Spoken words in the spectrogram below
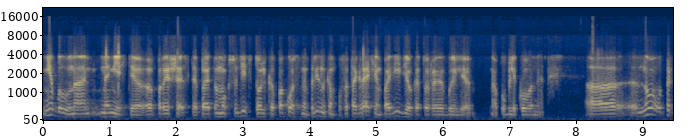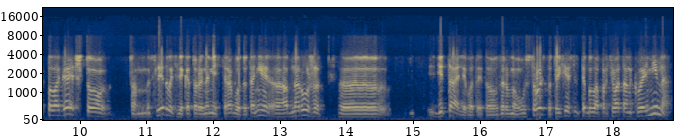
не был на, на месте э, происшествия, поэтому мог судить только по косвенным признакам, по фотографиям, по видео, которые были опубликованы. Э, но предполагает, что там, следователи, которые на месте работают, они обнаружат э, детали вот этого взрывного устройства. То есть, если это была противотанковая мина,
